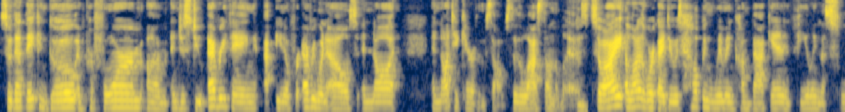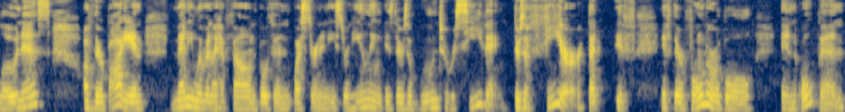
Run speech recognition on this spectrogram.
so that they can go and perform um, and just do everything uh, you know for everyone else and not and not take care of themselves. They're the last on the list. Mm. So I a lot of the work I do is helping women come back in and feeling the slowness of their body and many women I have found both in western and eastern healing is there's a wound to receiving. There's a fear that if if they're vulnerable and open,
